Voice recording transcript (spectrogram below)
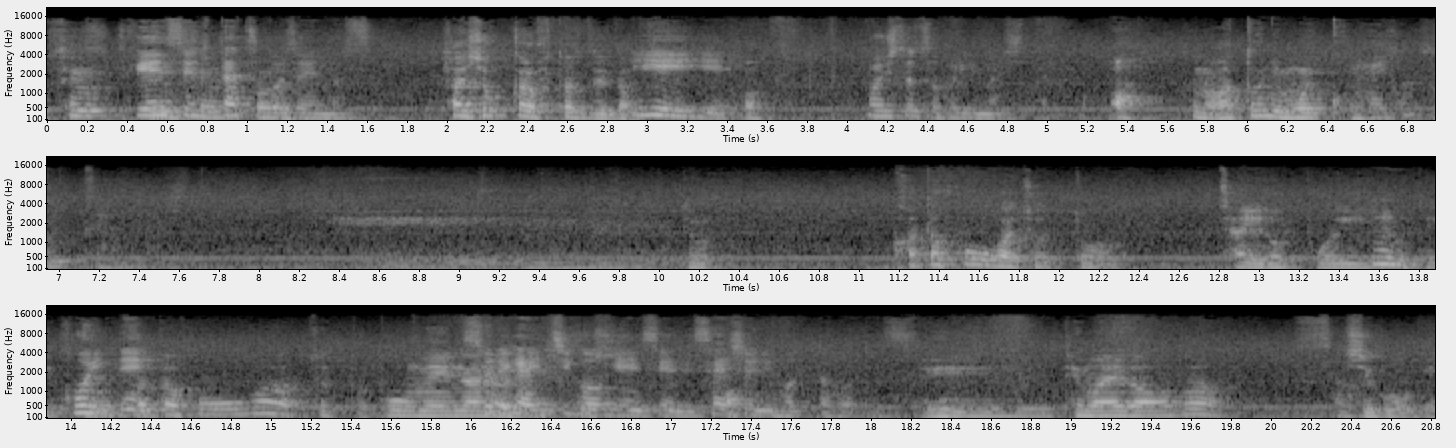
線源泉2つございいます。最初から二つ出たいえいえ。あ。もう一つ掘りました。あその後にもう一個はいもう一回掘りましでも片方がちょっと茶色っぽいので、うん濃いね。片方がちょっと透明なそれが1号源泉で最初に掘った方です。へえ手前側がそう。1号源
